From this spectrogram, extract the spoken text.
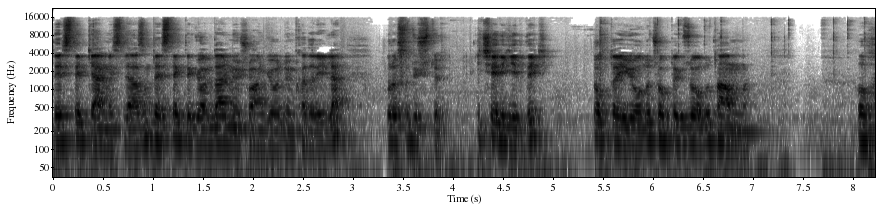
Destek gelmesi lazım. Destek de göndermiyor şu an gördüğüm kadarıyla. Burası düştü. İçeri girdik. Çok da iyi oldu. Çok da güzel oldu. Tamam mı? Oh,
